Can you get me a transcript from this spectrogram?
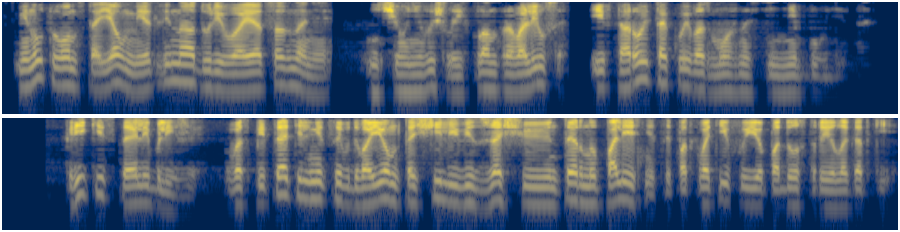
С минуту он стоял медленно, одуревая от сознания. Ничего не вышло, их план провалился, и второй такой возможности не будет. Крики стали ближе. Воспитательницы вдвоем тащили визжащую интерну по лестнице, подхватив ее под острые локотки.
